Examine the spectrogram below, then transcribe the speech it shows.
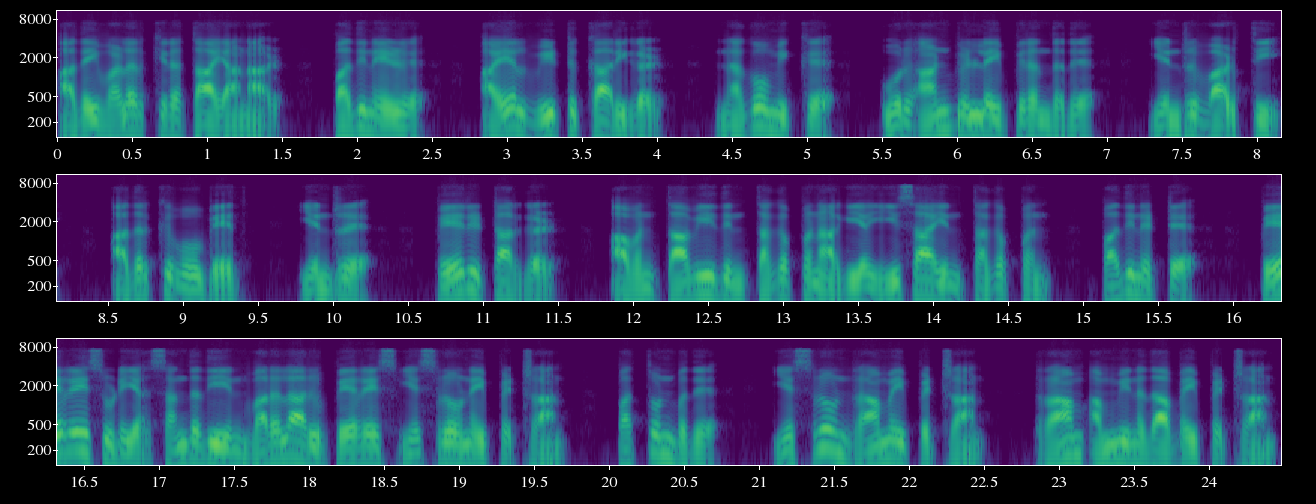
அதை வளர்க்கிற தாயானாள். பதினேழு. அயல் வீட்டுக்காரிகள் நகோமிக்கு ஒரு ஆண் பிள்ளை பிறந்தது என்று வாழ்த்தி அதற்கு ஓபேத் என்று பேரிட்டார்கள். அவன் தாவீதின் தகப்பனாகிய ஈசாயின் தகப்பன். பதினெட்டு. பேரேசுடைய சந்ததியின் வரலாறு பேரேஸ் எஸ்ரோனை பெற்றான். பத்தொன்பது. எஸ்ரோன் ராமை பெற்றான். ராம் அம்மினதாபை பெற்றான்.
